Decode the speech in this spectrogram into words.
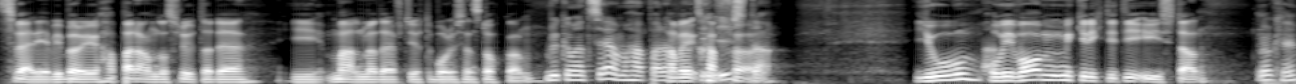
Sverige. Vi började i Haparanda och slutade i Malmö, därefter Göteborg och sen Stockholm. Brukar man inte säga om Han var Haparanda till chaufför. Ystad? Jo, och vi var mycket riktigt i Ystad. Okej.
